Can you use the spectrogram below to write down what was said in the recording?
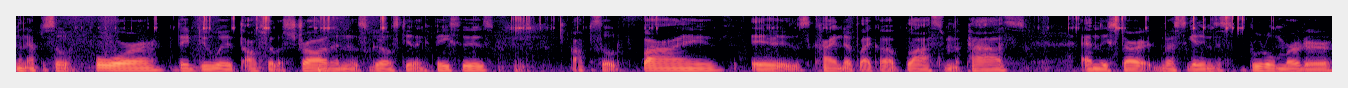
In episode four, they do with Officer Lestrade and this girl stealing faces. Episode five is kind of like a blast from the past, and they start investigating this brutal murder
